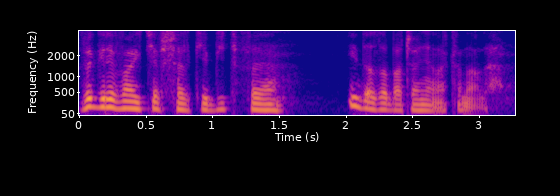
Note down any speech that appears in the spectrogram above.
wygrywajcie wszelkie bitwy i do zobaczenia na kanale.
